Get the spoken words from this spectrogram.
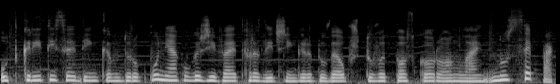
открити са един към друг, понякога живеят в различни градове, общуват по-скоро онлайн, но все пак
